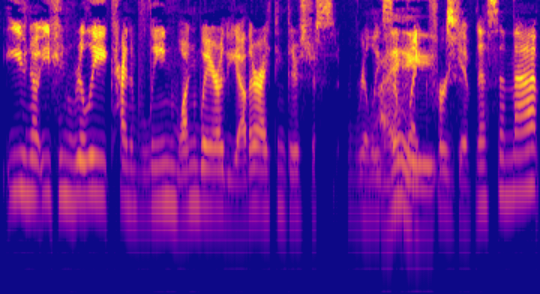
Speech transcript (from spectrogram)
you know, you can really kind of lean one way or the other. I think there's just really right. some like forgiveness in that.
